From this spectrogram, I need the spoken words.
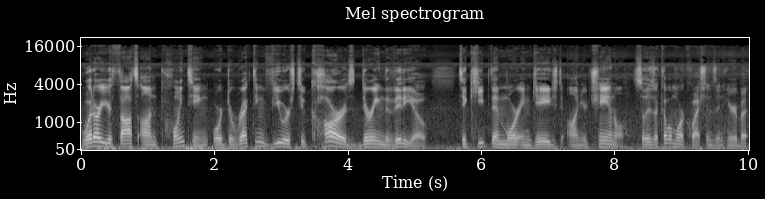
What are your thoughts on pointing or directing viewers to cards during the video to keep them more engaged on your channel? So there's a couple more questions in here, but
